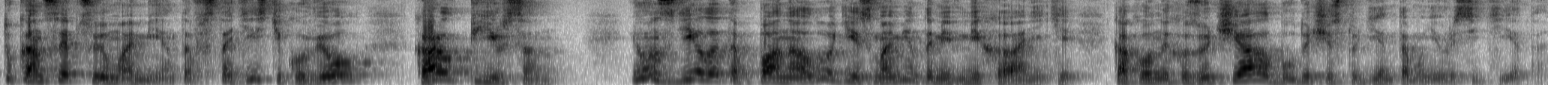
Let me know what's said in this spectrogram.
Ту концепцию моментов в статистику вел Карл Пирсон, и он сделал это по аналогии с моментами в механике, как он их изучал, будучи студентом университета.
